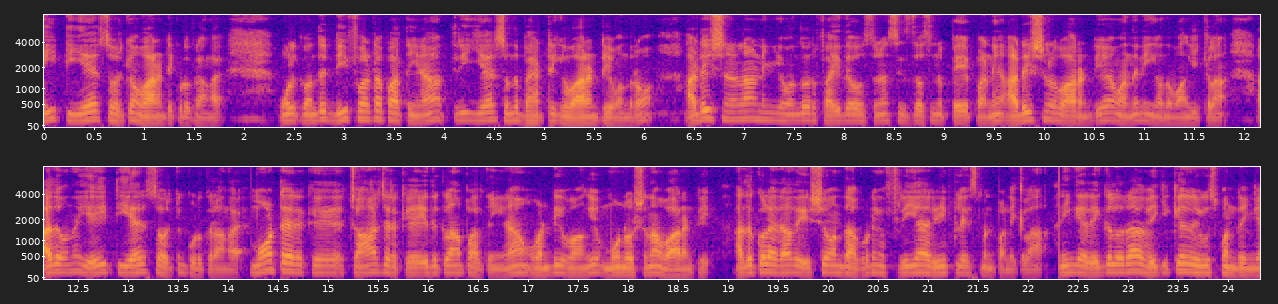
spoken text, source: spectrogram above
எயிட் இயர்ஸ் வரைக்கும் வாரண்டி கொடுக்குறாங்க. உங்களுக்கு வந்து டிஃபால்ட்டாக பார்த்தீங்கன்னா த்ரீ இயர்ஸ் வந்து பேட்டரிக்கு வாரண்ட்டி வந்துடும் அடிஷ்னலாக நீங்கள் வந்து ஒரு five thousand six thousand pay பண்ணி அடிஷ்னல் வாரண்ட்டியும் வந்து நீங்கள் வந்து வாங்கிக்கலாம். அது வந்து எயிட் இயர்ஸ் வரைக்கும் கொடுக்குறாங்க. மோட்டருக்கு சார்ஜருக்கு இதுக்கெலாம் பார்த்தீங்கன்னா வண்டி வாங்கி மூணு வருஷம் தான் வாரண்ட்டி அதுக்குள்ளே ஏதாவது இஷ்யூ வந்தால் கூட நீங்கள் ஃப்ரீயாக ரீப்ளேஸ்மெண்ட் பண்ணிக்கலாம். நீங்கள் ரெகுலராக வெஹிக்கிள் யூஸ் பண்ணுறீங்க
